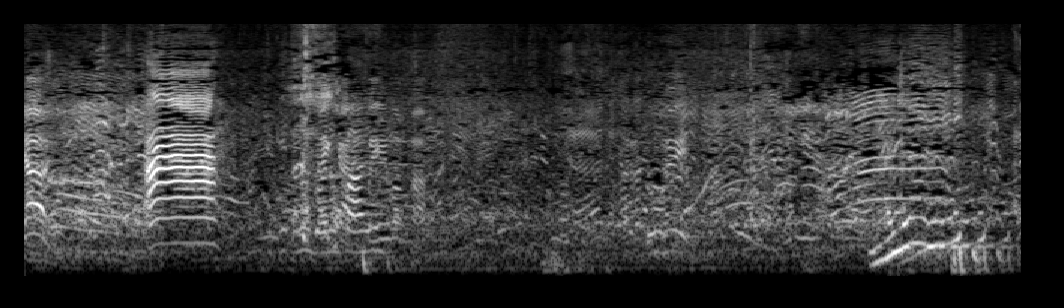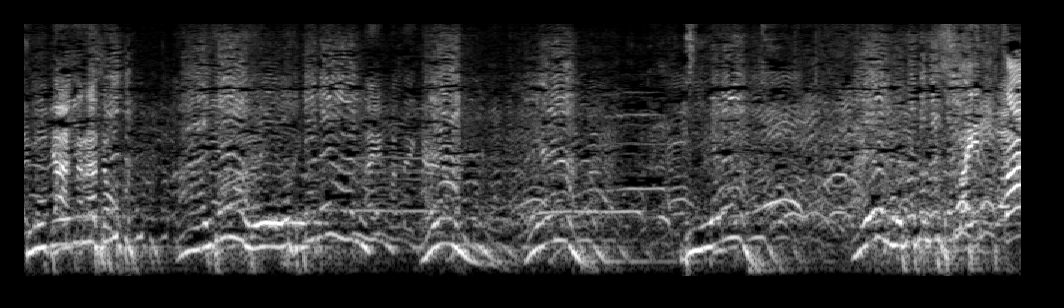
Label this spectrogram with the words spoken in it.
Yan. Ah! Kita ng gulong pa. maiwan ka. Karaduhin. Yan na. Yan, sarado. Ayaw, huwag na yan. Ayan. Ayan na. Ayan na. Ayan, lumabang ang sa'yo. Light pa!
